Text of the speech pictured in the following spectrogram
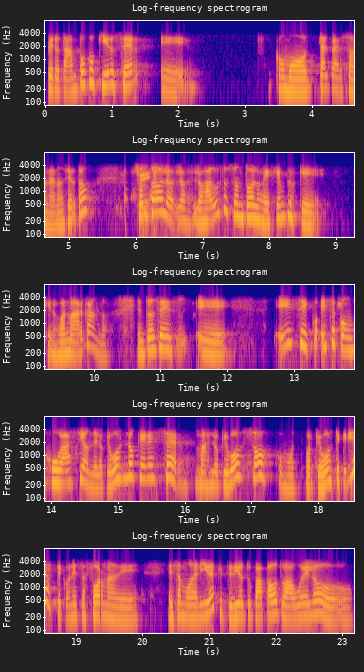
pero tampoco quiero ser eh, como tal persona, ¿no es cierto? Son todos los, los, los, adultos son todos los ejemplos que, que nos van marcando. Entonces, eh, ese, esa conjugación de lo que vos no querés ser, más lo que vos sos, como porque vos te criaste con esa forma de, esa modalidad que te dio tu papá o tu abuelo o,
